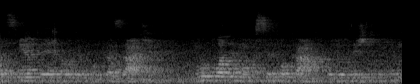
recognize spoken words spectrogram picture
пацієнта є протипоказання. Ми вводимо ксифокан, періодично таким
